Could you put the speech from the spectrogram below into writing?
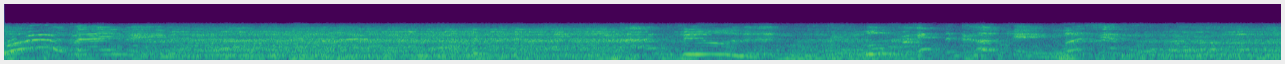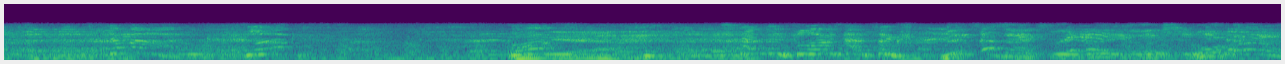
Woo, baby. I'm feeling it. Well, forget the cooking. Let's just. Come on. Look. Oh, yeah. Scrub the floors out so This is actually really delicious. Whoa,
